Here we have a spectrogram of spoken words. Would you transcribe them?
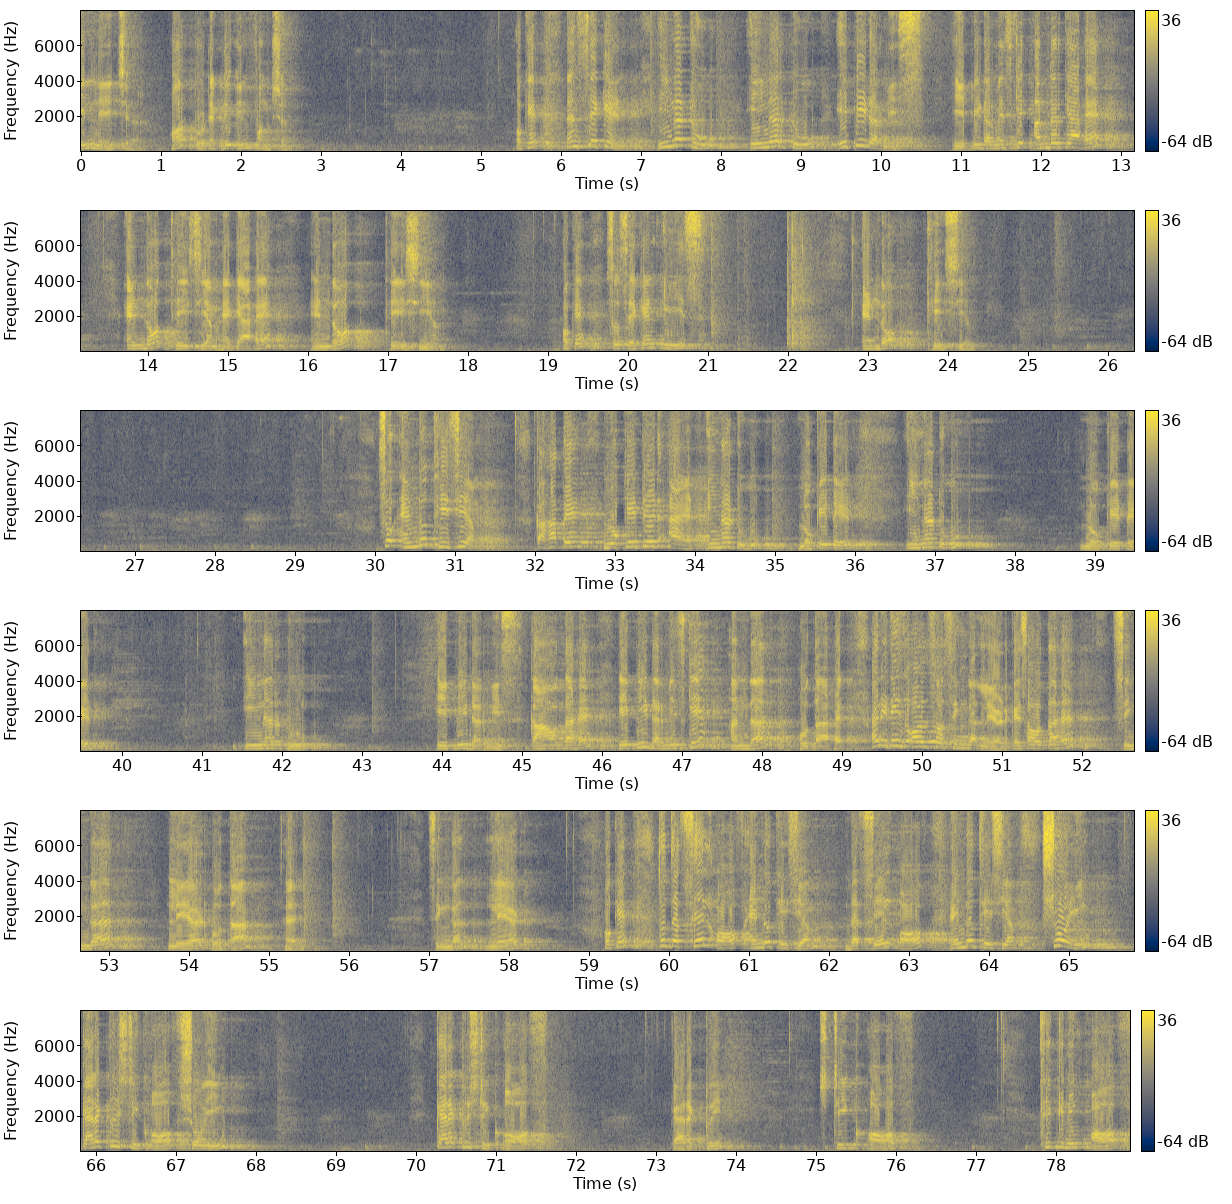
in nature और protective in function okay then second inner to inner to epidermis epidermis के अंदर क्या है? Endothecium है क्या है? Endothecium okay so second is endothecium so endothecium कहाँ पे? Located at inner to located inner to located inner to epidermis कहाँ होता है? एपीडर्मिस के अंदर होता है। And it is also single layered कैसा होता है? सिंगल लेयर्ड होता है। सिंगल लेयर्ड ओके तो the cell of endothecium the cell of endothecium showing characteristic of showing characteristic of characteristic of thickening of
